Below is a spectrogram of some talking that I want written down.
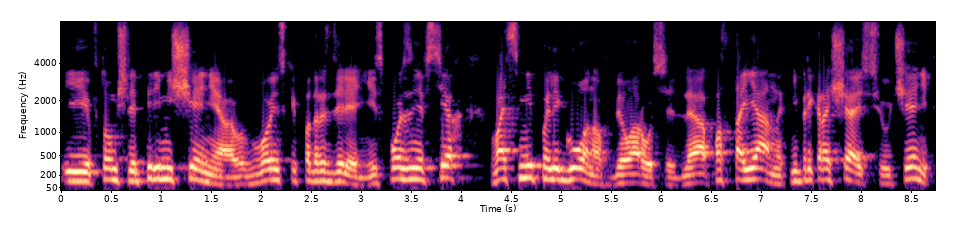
и в том числе перемещение воинских подразделений, использование всех восьми полигонов Беларуси для постоянных, непрекращающихся учений,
